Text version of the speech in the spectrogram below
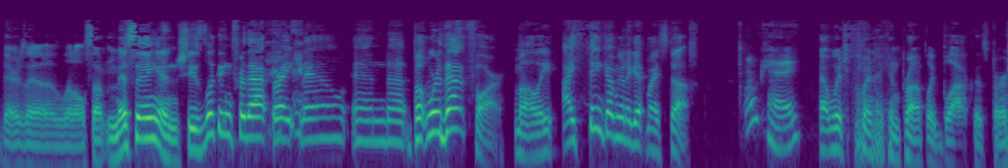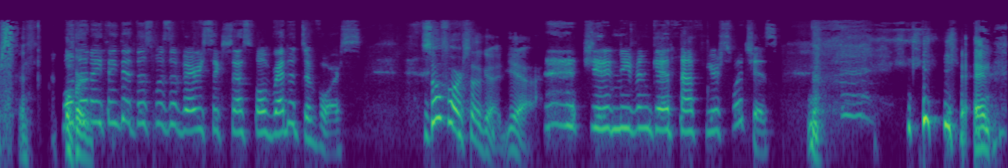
"There's a little something missing," and she's looking for that right now. And uh, but we're that far, Mollie. I think I'm gonna get my stuff. Okay. At which point, I can promptly block this person. Well, Or- then I think that this was a very successful Reddit divorce. so far, so good. Yeah. She didn't even get half your switches. and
